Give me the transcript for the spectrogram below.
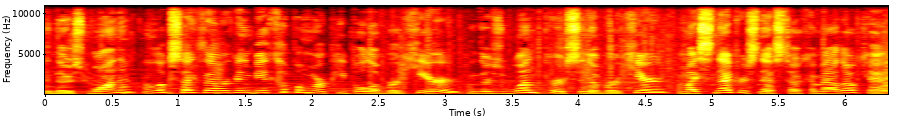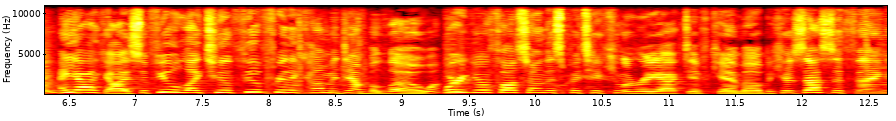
And there's one. It looks like there are going to be a couple more people over here. And there's one person over here. And my sniper's nest took him out, okay. And yeah, guys, if you would like to, feel free to comment down below. What are your thoughts on this particular reactive camo? Because that's the thing.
